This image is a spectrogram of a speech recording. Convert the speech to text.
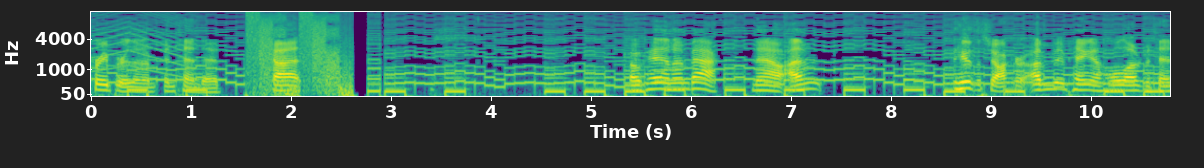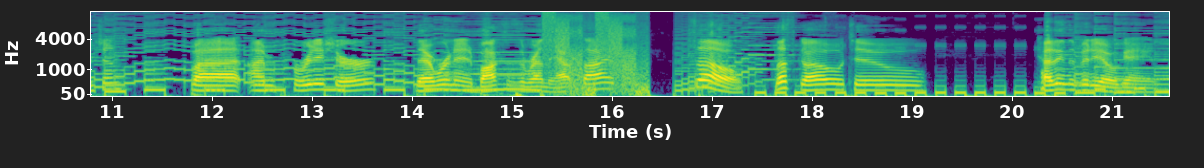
creepier than I intended. Cut. Okay, and I'm back. Now, I haven't... Here's the shocker. I haven't been paying a whole lot of attention, but I'm pretty sure there weren't any boxes around the outside. So, let's go to... Cutting the video game.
